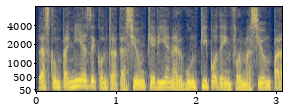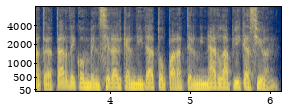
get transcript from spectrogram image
las compañías de contratación querían algún tipo de información para tratar de convencer al candidato para terminar la aplicación.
